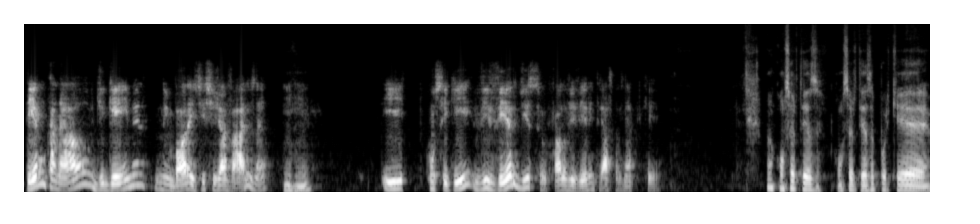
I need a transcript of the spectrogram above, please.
ter um canal de gamer, embora existe já vários, né? Uhum. E conseguir viver disso. falo viver entre aspas, né? Porque. Não, com certeza, com certeza, porque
